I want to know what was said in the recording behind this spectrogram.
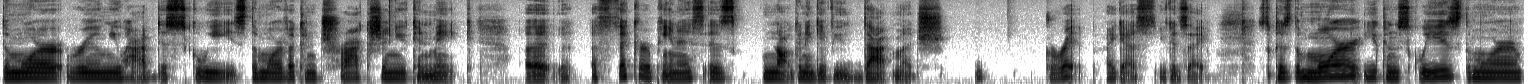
the more room you have to squeeze the more of a contraction you can make. A, a thicker penis is not going to give you that much grip, I guess you could say. Because the more you can squeeze, the more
